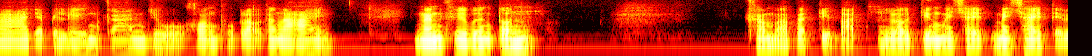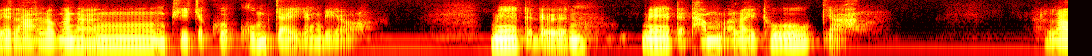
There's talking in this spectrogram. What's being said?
มา อย่าไปลืมการอยู่ของพวกเราทั้งหลาย นั้นคือเบื้องต้นคำว่าปฏิบัติเราจึงไม่ใช่ไม่ใช้แต่เวลาเรามานั่งที่จะควบคุมใจอย่างเดียว แม้แต่เดิน แม้แต่ทำอะไรทุกอย่าง เรา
